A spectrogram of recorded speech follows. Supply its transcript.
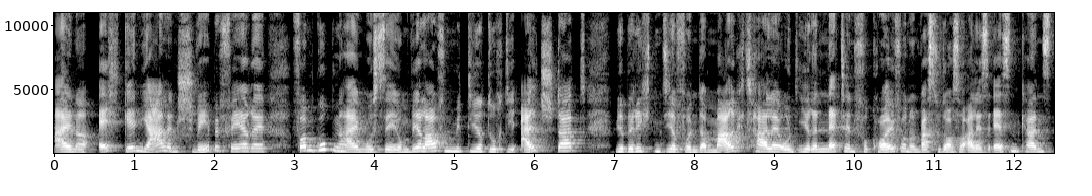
einer echt genialen Schwebefähre vom Guggenheim Museum. Wir laufen mit dir durch die Altstadt. Wir berichten dir von der Markthalle und ihren netten Verkäufern und was du da so alles essen kannst.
